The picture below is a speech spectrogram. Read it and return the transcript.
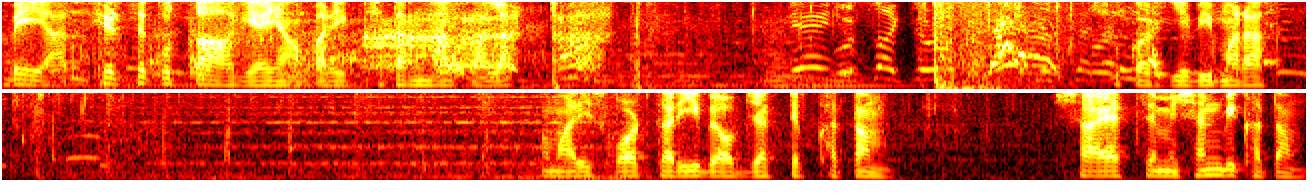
अबे यार फिर से कुत्ता आ गया यहाँ पर एक खतरनाक वाला। शुक्र ये भी मरा। हमारी स्क्वाड करीब है ऑब्जेक्टिव खत्म। शायद से मिशन भी खत्म।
